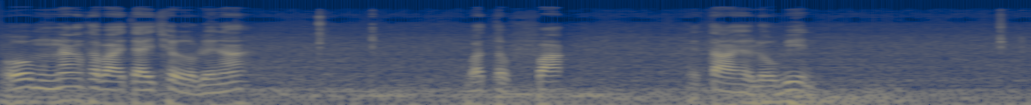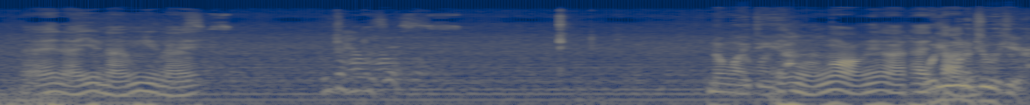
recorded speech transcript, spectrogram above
โอ้ มึงนั่งสบายใจเฉิบเลยนะ What the fuck ให้ตายเหรอโรบินไหนไหนอยู่ไหนมึงอยู่ไหน Who the hell is this? No ไอ idea. หัวงอกนี่เหรอไท What do you สัน want to do here?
